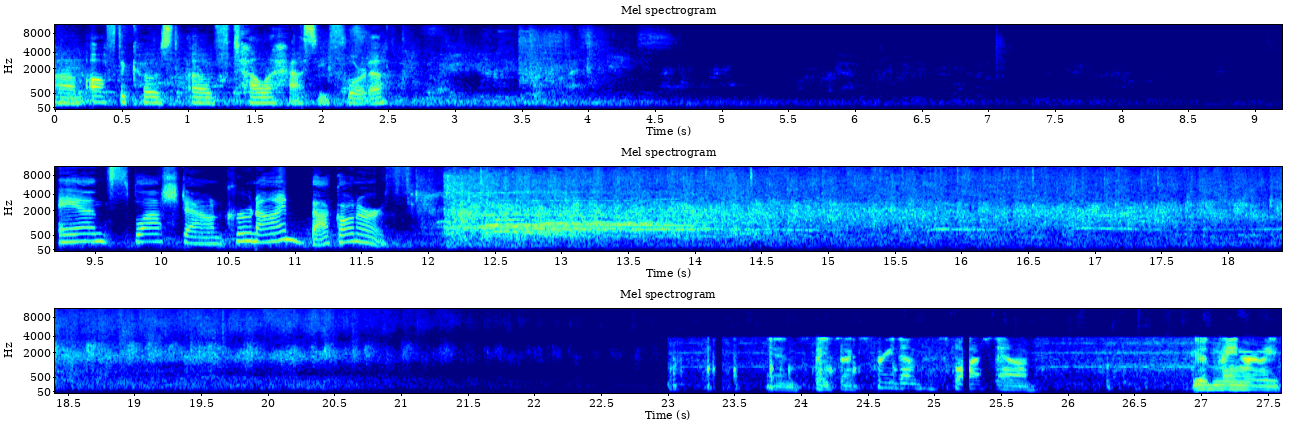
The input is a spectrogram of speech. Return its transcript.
um, off the coast of Tallahassee, Florida. And splashdown. Crew 9 back on Earth. SpaceX Freedom, splashdown. Good main release.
